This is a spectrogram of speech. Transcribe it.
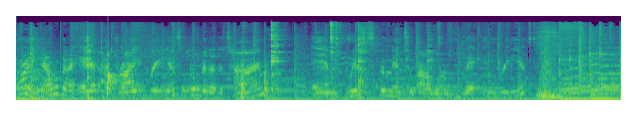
All right, now we're gonna add our dry ingredients a little bit at a time and whisk them into our wet ingredients.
